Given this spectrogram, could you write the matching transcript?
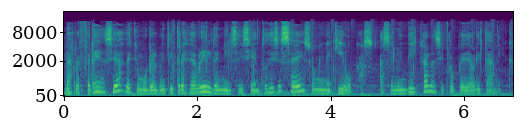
las referencias de que murió el 23 de abril de 1616 son inequívocas, así lo indica la Enciclopedia Británica.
